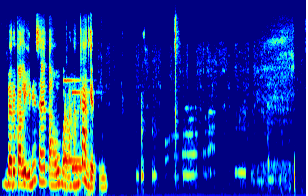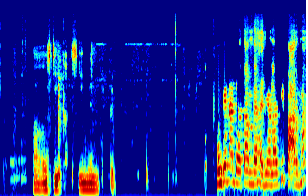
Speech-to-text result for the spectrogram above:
Baru kali ini saya tahu malahan kaget nih. Paus di sini. Mungkin ada tambahannya lagi Pak Arma?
